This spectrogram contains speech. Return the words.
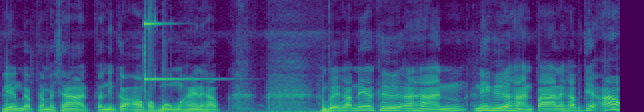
เลี้ยงแบบธรรมชาติ ตอนนี้ก็เอาผักบุ้งมาให้นะครับ เพื่อนๆครับนี่ก็คืออาหารนนี้คืออาหารปลานะครับเจ๊อ้าว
